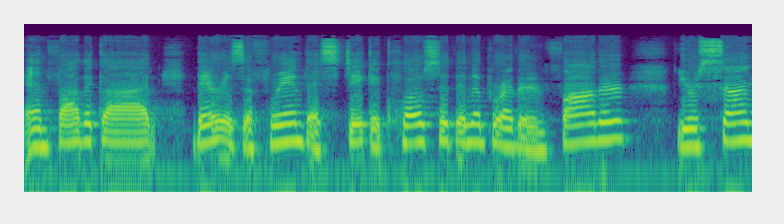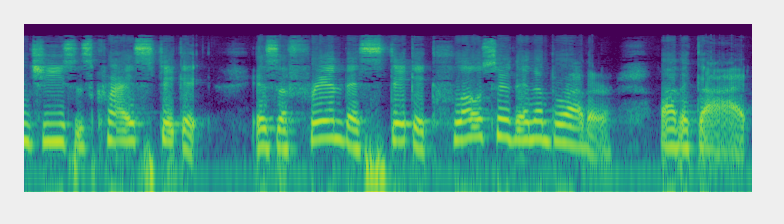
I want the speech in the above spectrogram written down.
And Father God, there is a friend that sticketh closer than a brother. And Father, your Son Jesus Christ sticketh is a friend that sticketh closer than a brother, Father God.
